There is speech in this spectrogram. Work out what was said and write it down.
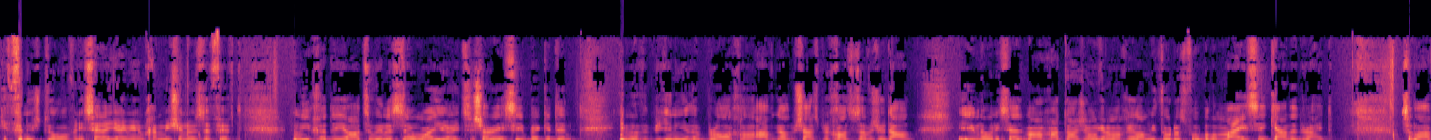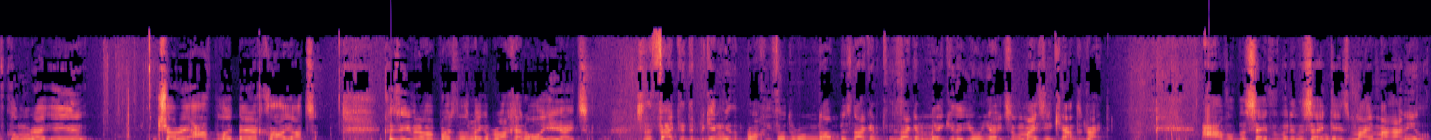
He finished off and he said, Ayom Yom Chamisha, it was the fifth. Nicha di Yotze, we understand why Yotze. Sharei Sipik it. Even though the beginning of the bracha, Avgal B'shas B'chotz Sav Shudal, even though when he said, Baruch Atah Hashem Kenam Achilam, he thought it was full, but the he counted right. So Lav Kum, right, Sharei Av B'loi Berech Klal Yotze. Because even if a person doesn't make a bracha at all, you yaitza. So the fact that at the beginning of the bracha he thought the wrong number is not going to make you that you're in yaitza. Lamaisi he counted right. Aval b'sefer, but in the second case, my mahanilo.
